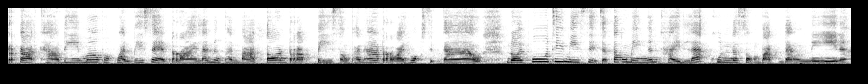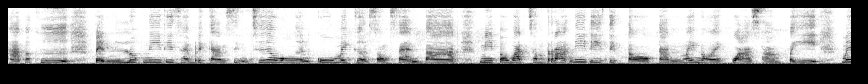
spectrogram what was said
ประกาศข่าวดีมอบของขวัญพิเศษรายละ 1,000 บาทต้อนรับปี 2569 โดยผู้ที่มีสิทธิ์จะต้องมีเงื่อนไขและคุณสมบัติดังนี้นะคะ ก็คือเป็นลูกหนี้ที่ใช้บริการสินเชื่อวงเงินกู้ไม่เกิน 200,000 บาท มีประวัติชำระหนี้ดีติดต่อกันไม่น้อยกว่า 3 ปี ไม่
